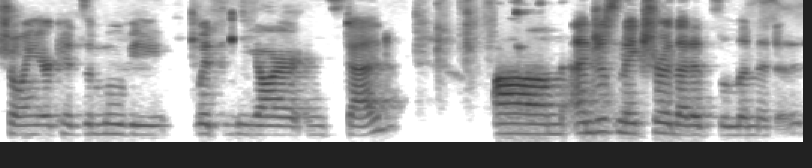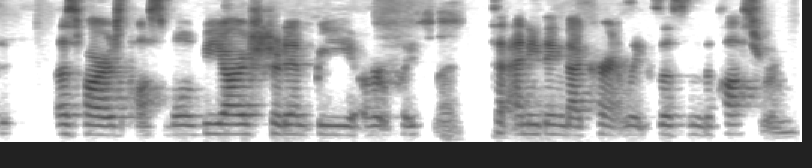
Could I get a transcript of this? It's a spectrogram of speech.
showing your kids a movie with VR instead. Um, and just make sure that it's limited as far as possible. VR shouldn't be a replacement to anything that currently exists in the classroom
